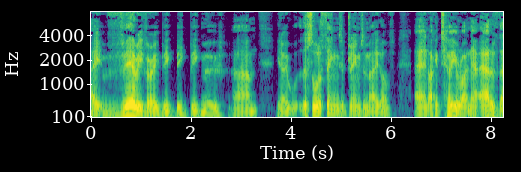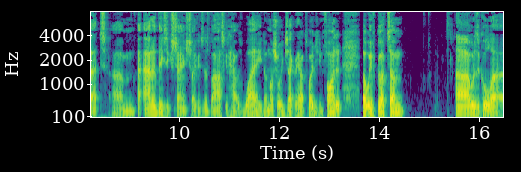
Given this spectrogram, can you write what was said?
a very very big big big move. Um, you know the sort of things that dreams are made of. And I can tell you right now, out of that, um, out of these exchange tokens in the basket, how it's weighed. I'm not sure exactly how it's weighed. You can find it, but we've got um, uh, what is it called? Uh,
